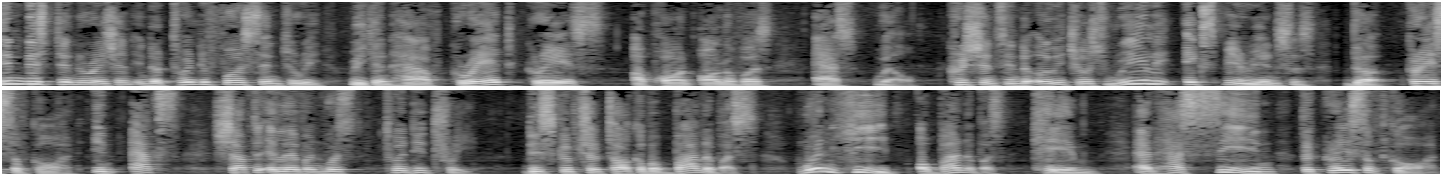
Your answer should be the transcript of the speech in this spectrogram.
in this generation, in the 21st century, we can have great grace upon all of us as well. Christians in the early church really experiences the grace of God. In Acts chapter 11 verse 23, this scripture talk about Barnabas. When he or Barnabas came and has seen the grace of God,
